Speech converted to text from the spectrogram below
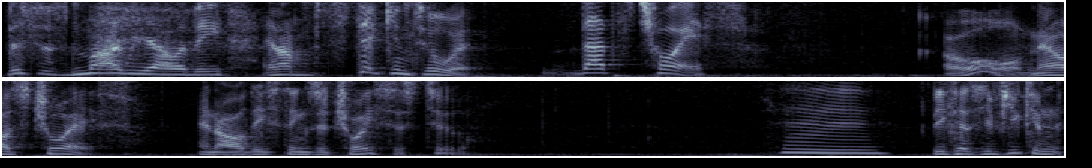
this is my reality, and I'm sticking to it. That's choice. Oh, now it's choice. And all these things are choices too. Hmm. Because if you can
